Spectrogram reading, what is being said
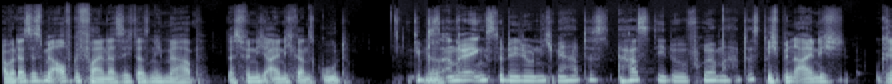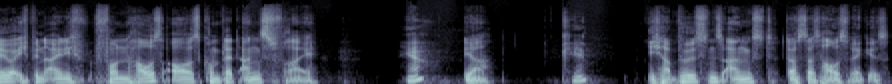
Aber das ist mir aufgefallen, dass ich das nicht mehr habe. Das finde ich eigentlich ganz gut. Gibt es Ne? andere Ängste, die du nicht mehr hattest, hast, die du früher mal hattest? Ich bin eigentlich, Gregor, ich bin eigentlich von Haus aus komplett angstfrei. Ja? Ja. Okay. Ich habe höchstens Angst, dass das Haus weg ist.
